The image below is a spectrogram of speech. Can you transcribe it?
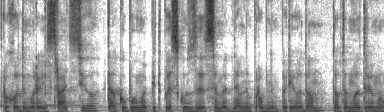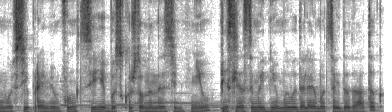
проходимо реєстрацію та купуємо підписку з 7-дневним пробним періодом. Тобто ми отримуємо всі преміум функції безкоштовно на 7 днів. Після 7 днів ми видаляємо цей додаток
